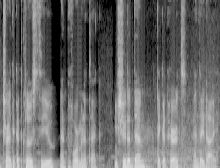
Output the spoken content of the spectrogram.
They try to get close to you and perform an attack. You shoot at them, they get hurt, and they die.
